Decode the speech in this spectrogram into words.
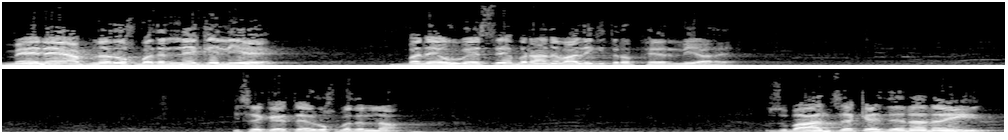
میں نے اپنا رخ بدلنے کے لیے بنے ہوئے سے بنانے والے کی طرف پھیر لیا ہے۔ اسے کہتے ہیں رخ بدلنا۔ زبان سے کہہ دینا نہیں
